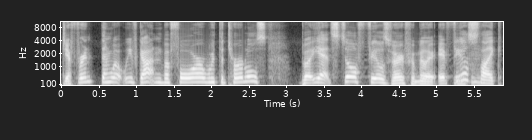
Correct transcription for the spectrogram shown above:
different than what we've gotten before with the Turtles, but yet still feels very familiar. It feels mm-hmm. like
